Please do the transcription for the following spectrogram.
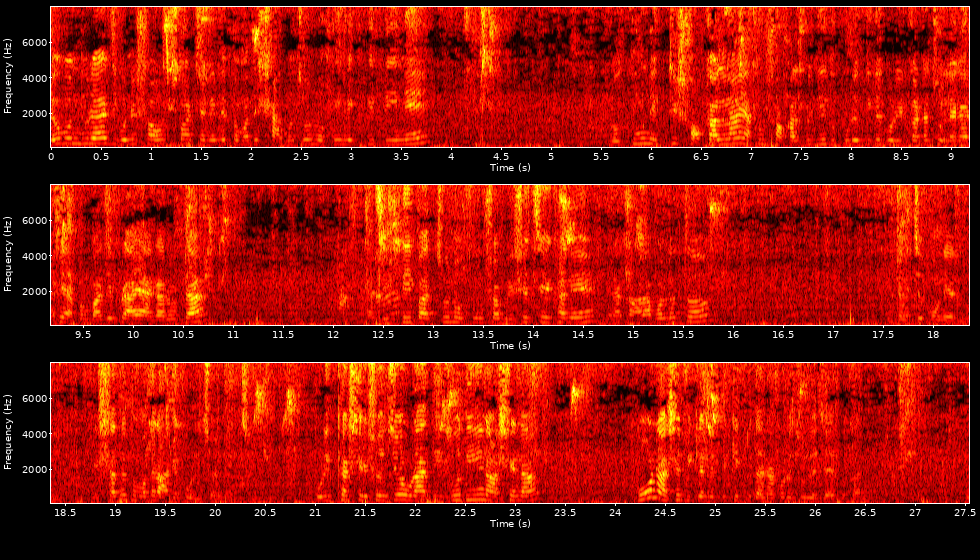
হ্যালো বন্ধুরা, জীবনের পাঠ চ্যানেলে তোমাদের স্বাগত। নতুন একটি দিনে, নতুন একটি সকাল নয়, এখন সকাল পেরিয়ে দুপুরের দিকে ঘড়ির কাটা চলে গেছে। এখন বাজে প্রায় এগারোটা। আর দেখতেই পাচ্ছ নতুন সব এসেছে এখানে। এরা কারা বলো তো? এটা হচ্ছে বোনের মেয়ে। এর সাথে তোমাদের আগে পরিচয় হচ্ছে পরীক্ষা শেষ হয়েছে, ওরা দীর্ঘদিন আসে না। বোন আসে বিকেলের দিকে, একটু দেখা করে চলে যায় দোকানে। ও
